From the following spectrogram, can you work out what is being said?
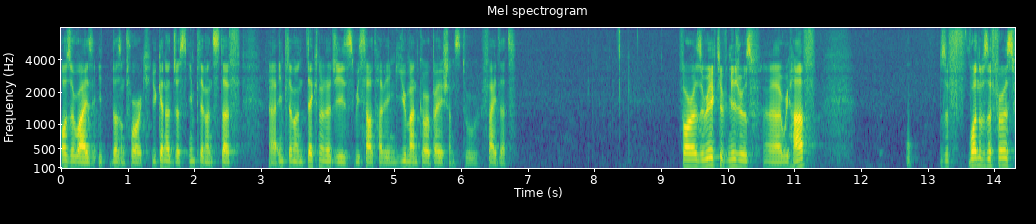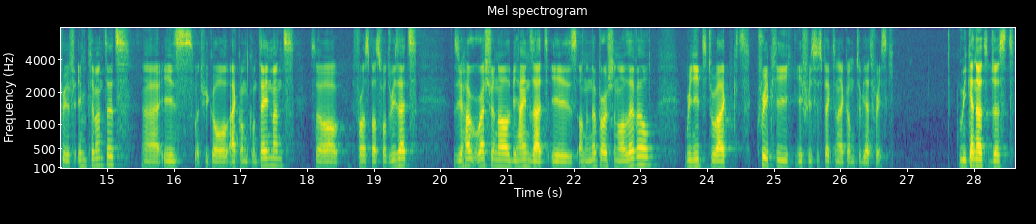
Otherwise, it doesn't work. You cannot just implement stuff, uh, implement technologies without having human cooperations to fight that. For the reactive measures uh, we have, one of the first we've implemented uh, is what we call account containment, so first password reset. The rationale behind that is on an operational level, we need to act quickly if we suspect an account to be at risk. We cannot just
